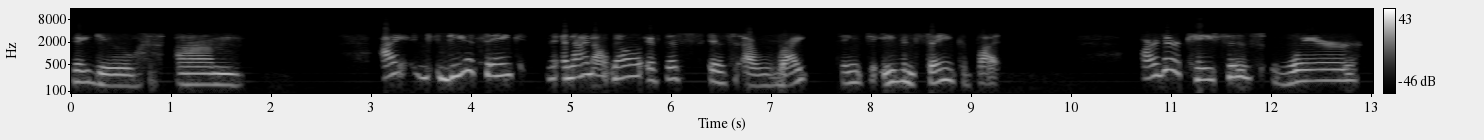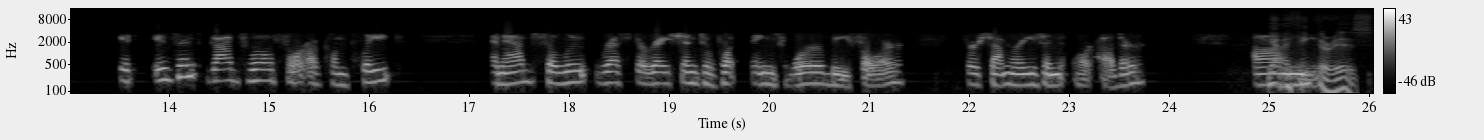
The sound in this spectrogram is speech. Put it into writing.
They do. Um, I do you think, and I don't know if this is a right thing to even think, but are there cases where it isn't God's will for a complete and absolute restoration to what things were before for some reason or other? Um, yeah, I think um, there is.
